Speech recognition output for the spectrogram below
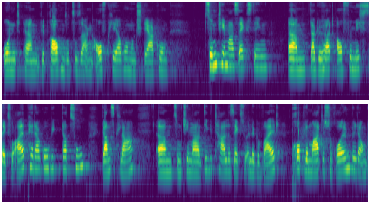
Und ähm, wir brauchen sozusagen Aufklärung und Stärkung zum Thema Sexting, Ähm, da gehört auch für mich Sexualpädagogik dazu, ganz klar. Ähm, zum Thema digitale sexuelle Gewalt, problematische Rollenbilder und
